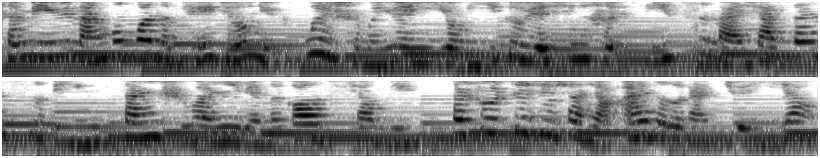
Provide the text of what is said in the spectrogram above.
沉迷于男公关的陪酒女为什么愿意用一个月薪水一次买下三四瓶三十万日元的高级香槟？她说这就像养爱豆的感觉一样。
